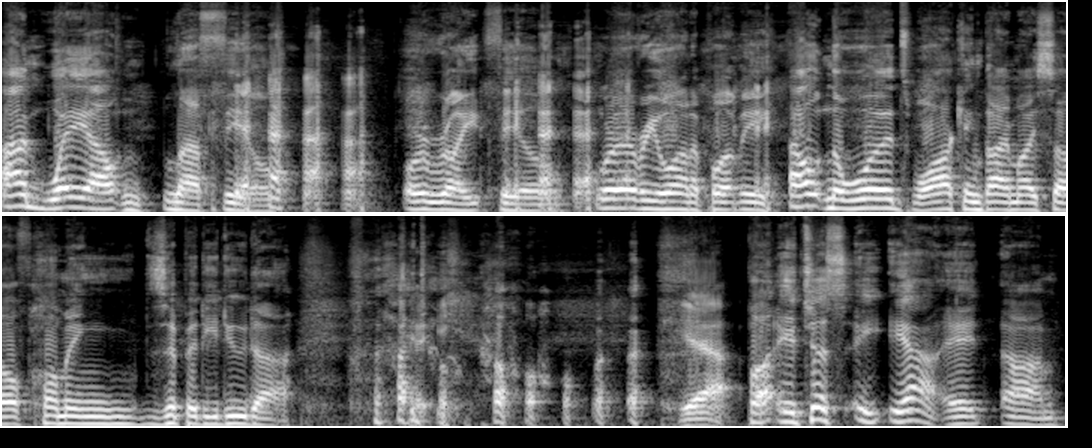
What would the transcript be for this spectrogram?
I'm way out in left field or right field, wherever you want to put me. Out in the woods, walking by myself, humming zippity doo dah. I don't know. Yeah, But it just, yeah, it, um,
